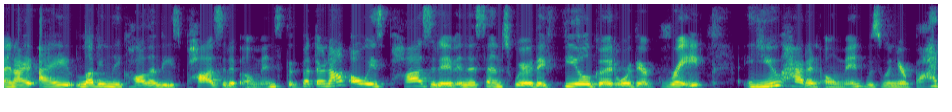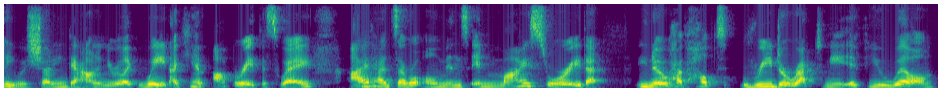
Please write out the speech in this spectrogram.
And I, I lovingly call them these positive omens, but they're not always positive in the sense where they feel good or they're great you had an omen was when your body was shutting down and you were like, wait, I can't operate this way. I've had several omens in my story that, you know, have helped redirect me, if you will,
